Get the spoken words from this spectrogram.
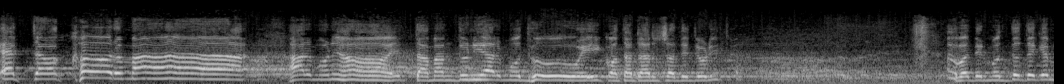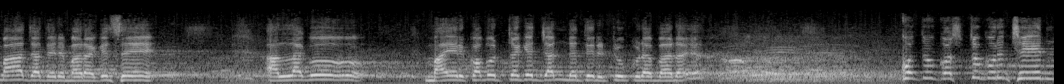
একটা অক্ষর মা। আর মনে হয় তামাম দুনিয়ার মধু এই কথাটার সাথে জড়িত। আমাদের মধ্য থেকে মা যাদের মারা গেছে, আল্লাহ গো, মায়ের কবরটাকে জান্নাতের টুকরা বানায়। কত কষ্ট করেছেন।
